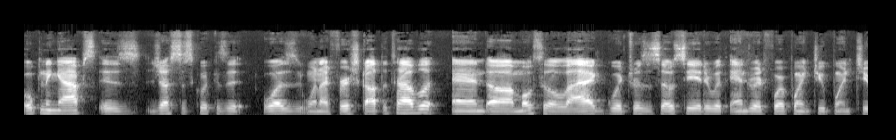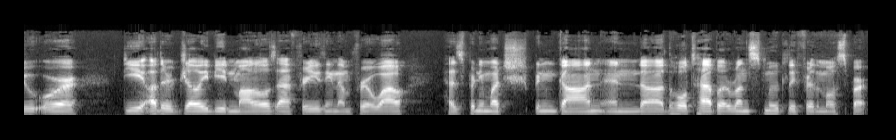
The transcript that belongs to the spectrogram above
Opening apps is just as quick as it was when I first got the tablet, and uh, most of the lag, which was associated with Android 4.2.2 or the other Jelly Bean models after using them for a while, has pretty much been gone, and uh, the whole tablet runs smoothly for the most part.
